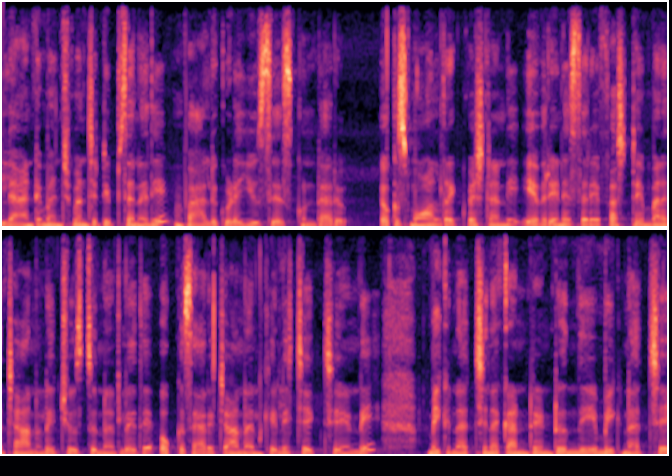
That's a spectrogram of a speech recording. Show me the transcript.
ఇలాంటి మంచి మంచి టిప్స్ అనేది వాళ్ళు కూడా యూస్ చేసుకుంటారు. ఒక స్మాల్ రిక్వెస్ట్ అండి. ఎవరైనా సరే ఫస్ట్ టైం మన ఛానల్ని చూస్తున్నట్లయితే ఒక్కసారి ఛానల్కి వెళ్ళి చెక్ చేయండి. మీకు నచ్చిన కంటెంట్ ఉంది మీకు నచ్చే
